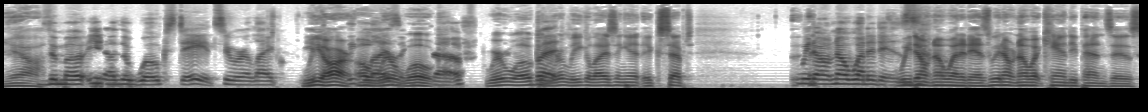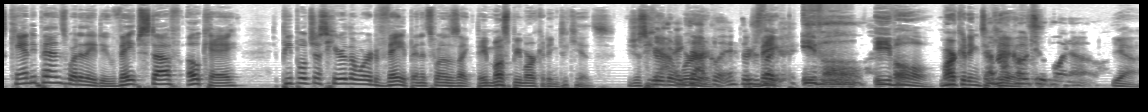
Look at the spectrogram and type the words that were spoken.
yeah. the mo you know the woke states who are like we know, are. Oh we're woke. stuff. we're woke and we're legalizing it except uh, we don't know what it is. we don't know what it is. We don't know what candy pens is. Candy pens what do they do? Vape stuff? Okay. People just hear the word vape and it's one of those like they must be marketing to kids you just hear yeah, the word exactly. They're just vape. like evil. Evil. Marketing to Tobacco kids. 2.0 yeah.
